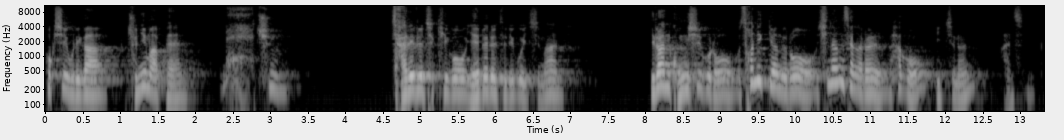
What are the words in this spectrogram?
혹시 우리가 주님 앞에 매주 자리를 지키고 예배를 드리고 있지만 이러한 공식으로 선입견으로 신앙생활을 하고 있지는 않습니까?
